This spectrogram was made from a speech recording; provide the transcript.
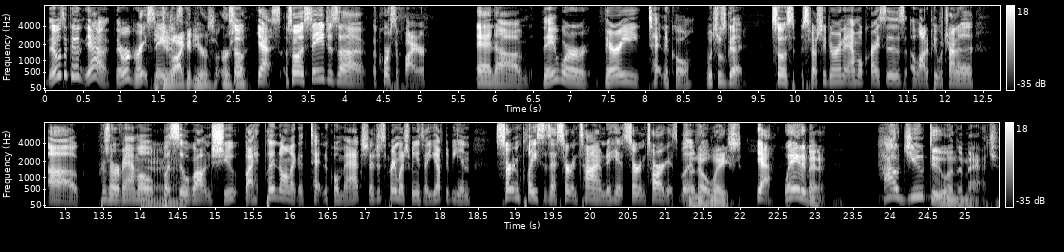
There was a good, yeah, there were great stages. Did you like it, yours, Ursula? So yes, so a stage is uh, a course of fire, and um, they were very technical, which was good. So especially during the ammo crisis, a lot of people trying to uh, preserve ammo Yeah, but yeah. still go out and shoot by putting on like a technical match. That just pretty much means that you have to be in certain places at certain time to hit certain targets. But so no you- waste. yeah. Wait a minute. How'd you do in the match?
